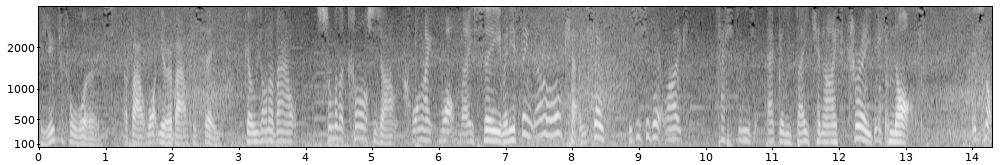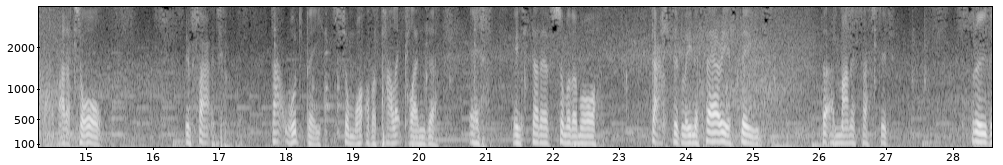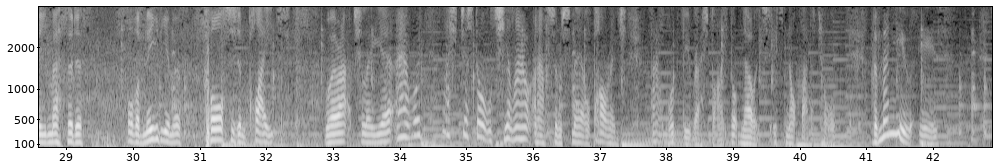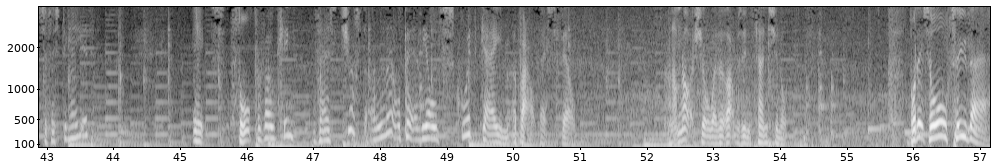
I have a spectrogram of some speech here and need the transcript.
beautiful words about what you're about to see, goes on about some of the courses aren't quite what they seem, and you think, oh, okay, so is this a bit like Heston's egg and bacon ice cream? It's not. It's not that at all. In fact, that would be somewhat of a palate cleanser if instead of some of the more dastardly, nefarious deeds that are manifested through the method of or the medium of courses and plates were actually, uh, oh, let's just all chill out and have some snail porridge. That would be respite, but no, it's, it's not that at all. The menu is sophisticated, it's thought provoking. There's just a little bit of the old Squid Game about this film, and I'm not sure whether that was intentional, but it's all too there.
